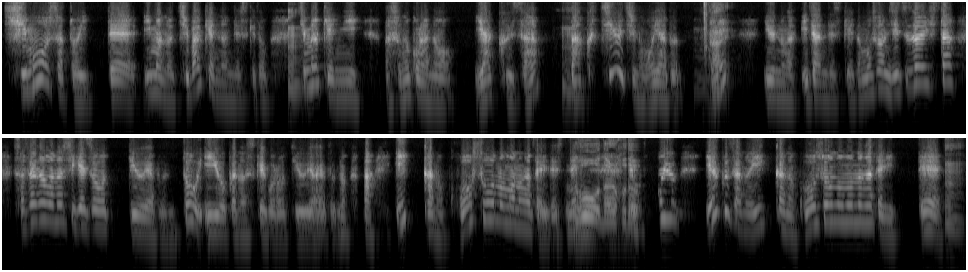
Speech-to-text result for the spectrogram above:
下総といって今の千葉県なんですけど、うん。千葉県にまあその頃あのヤクザ、うん。博打打ちの親分、ねはいいうのがいたんですけれどもその実在した笹川の重蔵っていう親分と飯岡の助五郎っていう親分の、まあ、一家の構想の物語ですね。おおなるほど。こういうヤクザの一家の構想の物語って、うん。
